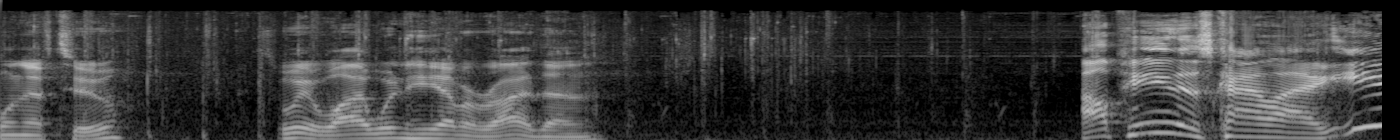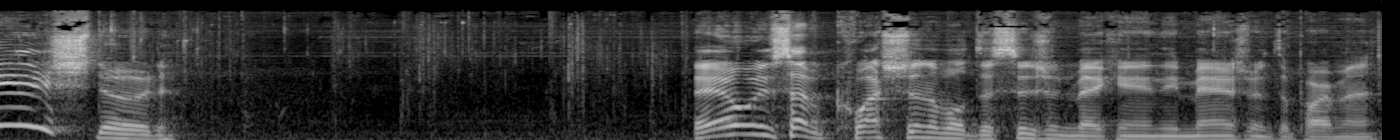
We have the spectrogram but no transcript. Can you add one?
One F2? So wait, why wouldn't he have a ride then? Alpine is kind of like, eesh, dude. They always have questionable decision making in the management department.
